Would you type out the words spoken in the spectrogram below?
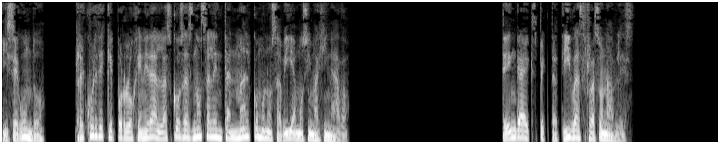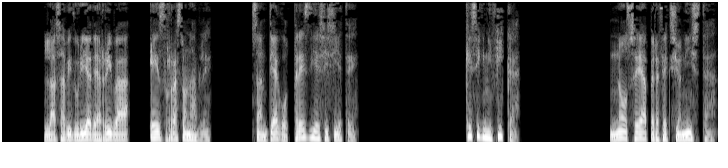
Y segundo, recuerde que por lo general las cosas no salen tan mal como nos habíamos imaginado. Tenga expectativas razonables. La sabiduría de arriba es razonable. Santiago 3:17. ¿Qué significa? No sea perfeccionista.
